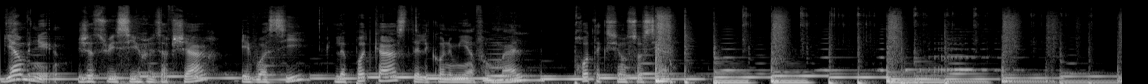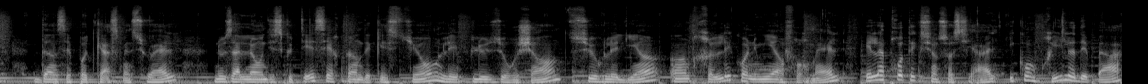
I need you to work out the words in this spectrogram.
Bienvenue, je suis Cyrus Afshar et voici le podcast de l'économie informelle, protection sociale. Dans ce podcast mensuel, nous allons discuter certaines des questions les plus urgentes sur le lien entre l'économie informelle et la protection sociale, y compris le débat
